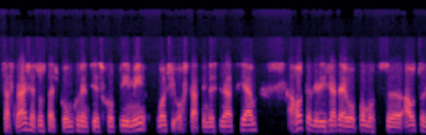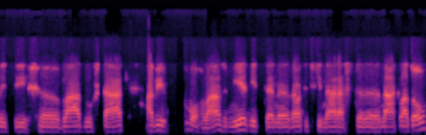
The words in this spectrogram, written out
sa snažia zostať konkurencieschopnými voči ostatným destináciám a hotelieri žiadajú o pomoc e, autority, e, vládu, štát, aby mohla zmierniť ten dramatický nárast e, nákladov,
